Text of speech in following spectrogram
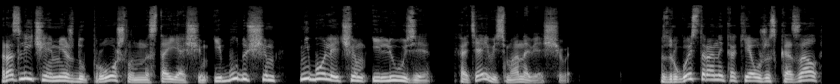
различие между прошлым, настоящим и будущим не более чем иллюзия, хотя и весьма навязчивая. С другой стороны, как я уже сказал,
